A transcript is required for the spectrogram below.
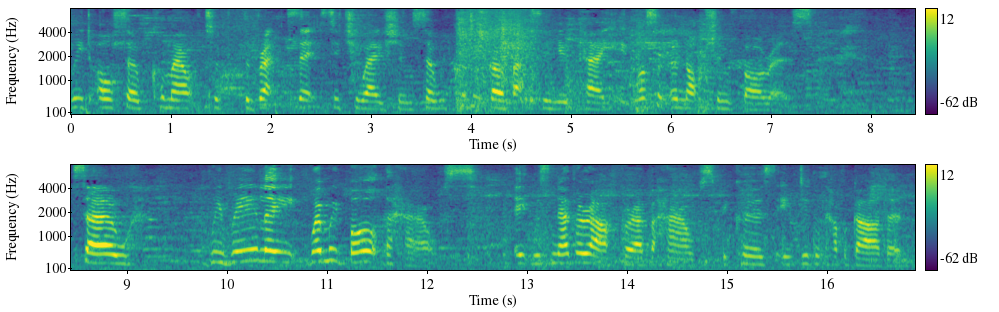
we'd also come out of the Brexit situation, so we couldn't go back to the UK. It wasn't an option for us. So we really, when we bought the house, it was never our forever house because it didn't have a garden.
